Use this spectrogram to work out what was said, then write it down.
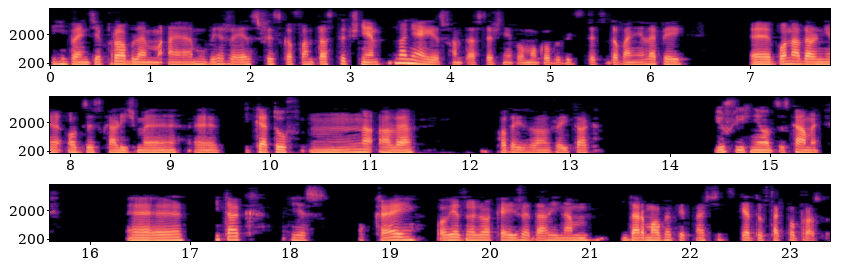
i będzie problem, a ja mówię, że jest wszystko fantastycznie. No nie jest fantastycznie, bo mogłoby być zdecydowanie lepiej, e, bo nadal nie odzyskaliśmy tiketów, mm, no ale podejrzewam, że i tak już ich nie odzyskamy. Yy, I tak jest ok. Powiedzmy, że ok, że dali nam darmowe 15 tykietów tak po prostu.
